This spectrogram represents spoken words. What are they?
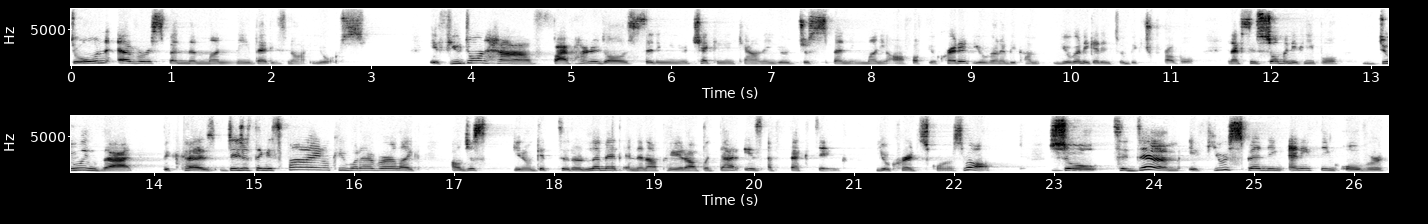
don't ever spend the money that is not yours. If you don't have $500 sitting in your checking account and you're just spending money off of your credit, you're going to become, you're going to get into big trouble. And I've seen so many people doing that because they just think it's fine. Okay, whatever. Like I'll just, you know, get to their limit and then I'll pay it off. But that is affecting your credit score as well. So to them, if you're spending anything over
